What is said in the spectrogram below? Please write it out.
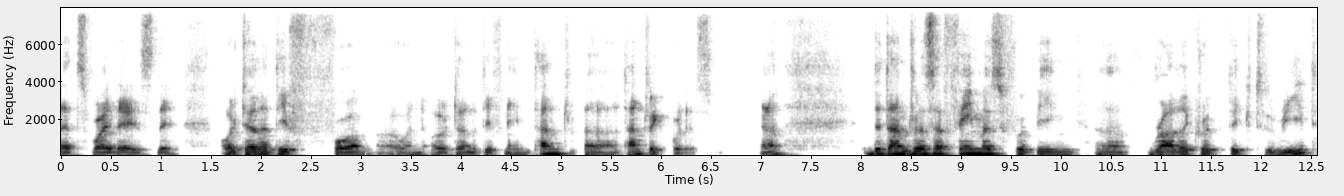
that's why there is the alternative form or an alternative name, tant uh, Tantric Buddhism. Yeah? The Tantras are famous for being uh, rather cryptic to read.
